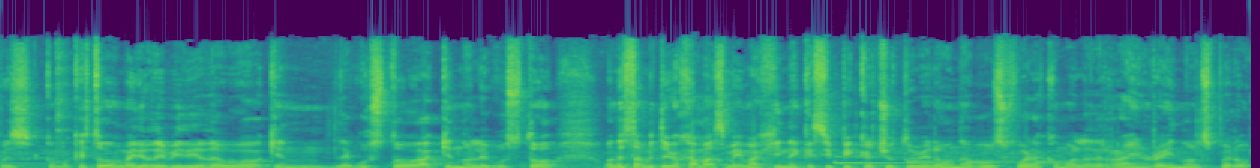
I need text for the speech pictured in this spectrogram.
pues como que estuvo medio dividido. A quien le gustó, a quien no le gustó. Honestamente, yo jamás me imaginé que si Pikachu tuviera una voz fuera como la de Ryan Reynolds, pero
